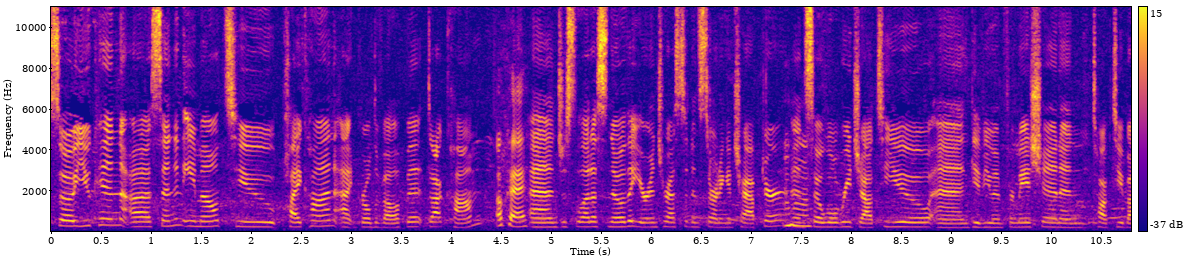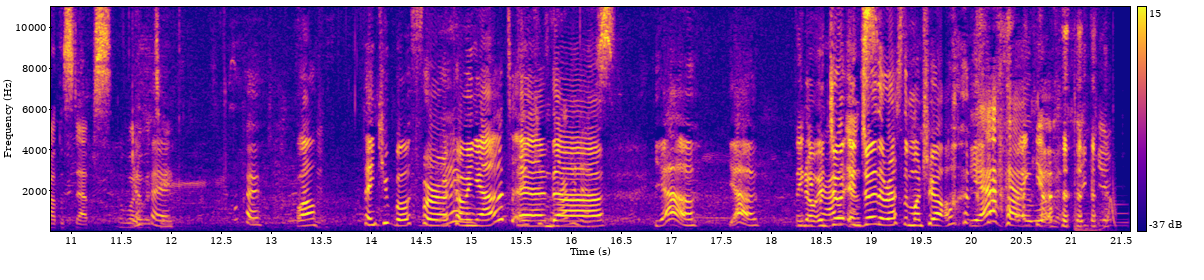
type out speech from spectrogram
So you can uh, send an email to pycon at girldevelopit.com. Okay. And just let us know that you're interested in starting a chapter. And so we'll reach out to you and give you information and talk to you about the steps and what it would take. Okay. Well, thank you both for uh, coming out, you and uh, yeah, yeah. Thank you know, you enjoy enjoy the rest of Montreal. Yeah, I you. Thank you.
